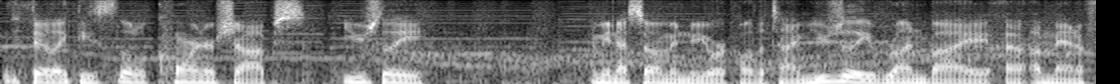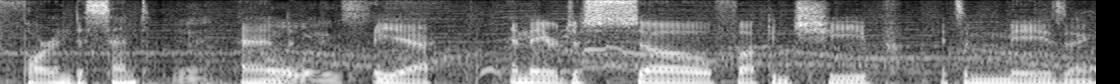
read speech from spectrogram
that? they're like these little corner shops. Usually, I mean, I saw them in New York all the time. Usually run by a, a man of foreign descent. Yeah, And- always. Yeah, and they are just so fucking cheap. It's amazing.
